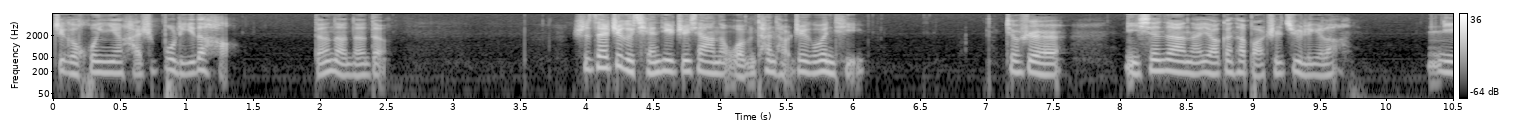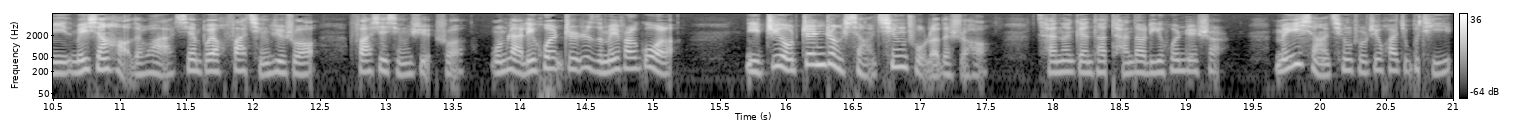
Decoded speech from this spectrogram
这个婚姻还是不离的好，等等等等。是在这个前提之下呢，我们探讨这个问题，就是你现在呢要跟他保持距离了。你没想好的话，先不要发情绪，说发泄情绪，说我们俩离婚，这日子没法过了。你只有真正想清楚了的时候，才能跟他谈到离婚这事儿。没想清楚，这话就不提。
